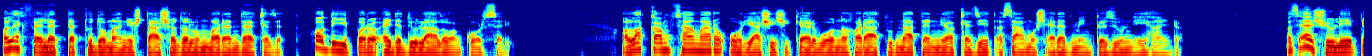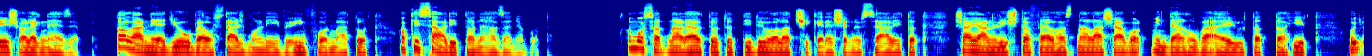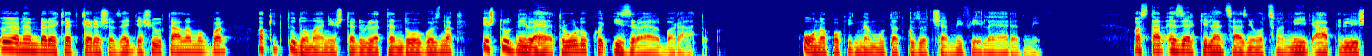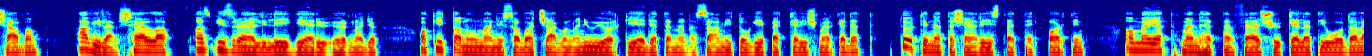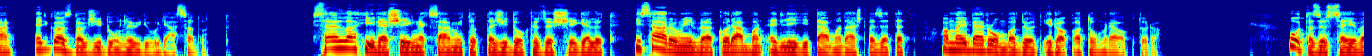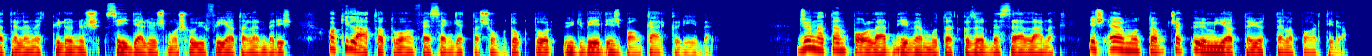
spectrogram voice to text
A legfejlettebb tudományos társadalommal rendelkezett, hadipara egyedülállóan korszerű. A lakam számára óriási siker volna, ha rá tudná tenni a kezét a számos eredmény közül néhányra. Az első lépés a legnehezebb, találni egy jó beosztásban lévő informátort, aki szállítaná az anyagot. A Mossadnál eltöltött idő alatt sikeresen összeállított saján lista felhasználásával mindenhová eljutatta a hírt, hogy olyan embereket keres az Egyesült Államokban, akik tudományos területen dolgoznak, és tudni lehet róluk, hogy Izrael barátok. Hónapokig nem mutatkozott semmiféle eredmény. Aztán 1984 áprilisában Avilem Shella, az izraeli légierő őrnagya, aki tanulmányi szabadságon a New Yorki Egyetemen a számítógépekkel ismerkedett, Történetesen részt vett egy partin, amelyet Manhattan felső keleti oldalán egy gazdag zsidó nőgyógyász adott. Szella hírességnek számított a zsidó közösség előtt, hisz három évvel korábban egy légitámadást vezetett, amelyben romba dőlt Irak atomreaktora. Volt az összejövetelen egy különös, szégyelős mosolyú fiatalember is, aki láthatóan feszengett a sok doktor, ügyvéd és bankár körében. Jonathan Pollard néven mutatkozott be Szellának, és elmondtam, csak ő miatta jött el a partira.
